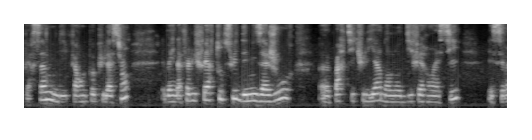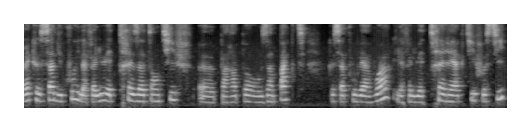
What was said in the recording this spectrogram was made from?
personnes, différentes populations. Et eh bien, il a fallu faire tout de suite des mises à jour particulière dans nos différents SI. Et c'est vrai que ça, du coup, il a fallu être très attentif euh, par rapport aux impacts que ça pouvait avoir. Il a fallu être très réactif aussi.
